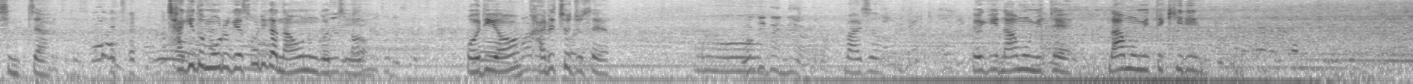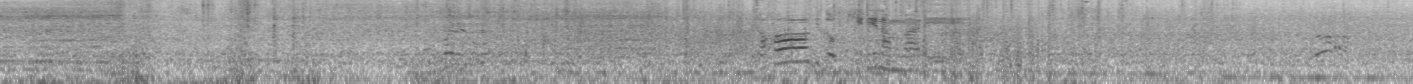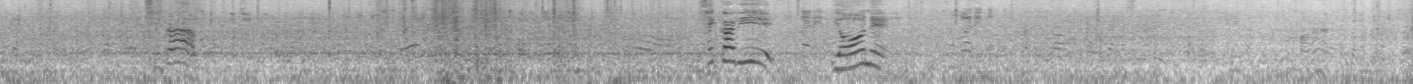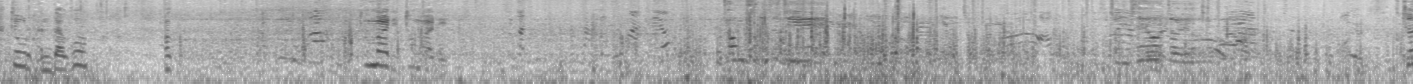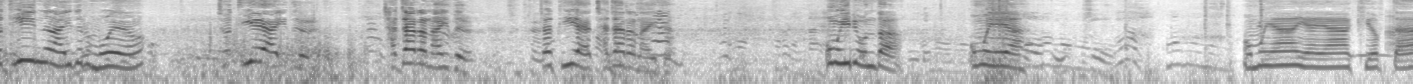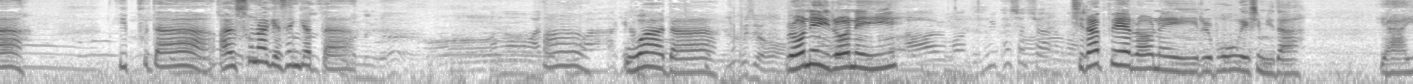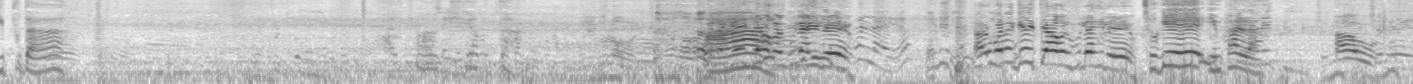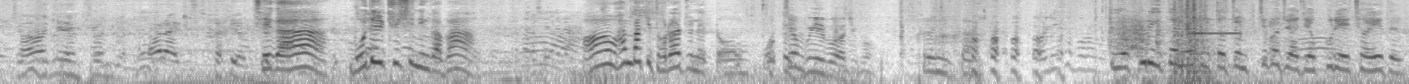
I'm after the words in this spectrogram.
진짜 자기도 모르게 소리가 나오는 거지. 어디요? 가르쳐 주세요. 오, 여기도 있네 여기도. 맞아. 여기 나무 밑에 나무 밑에 기린. 저기도 기린 한 마리. 지갑. 색깔이 연해. 그쪽으로 간다고? 아, 두 마리, 두 마리. 좀 서주지. 좀 세워줘요. 저 뒤에 있는 아이들은 뭐예요? 저 뒤에 아이들. 자잘한 아이들. 저 뒤에 자잘한 아이들. 어머, 이리 온다. 어머, 얘야. 어머야, 얘야, 귀엽다. 이쁘다. 아유, 순하게 생겼다. 아, 우아하다. 런웨이, 런웨이. 아. 지라페 런웨이를 보고 계십니다. 야, 이쁘다. 아, 귀엽다. 아, 저게 임팔라. 제가 모델 출신인가 봐. 아우, 한 바퀴 돌아주네, 또. 어쩜. 그러니까. 옆구리 있던 애들도 좀 찍어줘야지, 옆구리에 저 애들.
